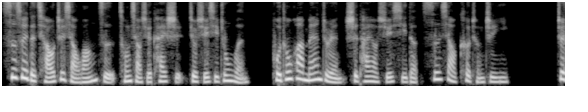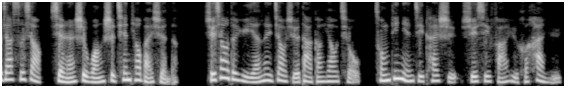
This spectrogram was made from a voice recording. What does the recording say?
四岁的乔治小王子从小学开始就学习中文。普通话 Mandarin 是他要学习的私校课程之一。这家私校显然是王室千挑百选的。学校的语言类教学大纲要求，从低年级开始学习法语和汉语，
